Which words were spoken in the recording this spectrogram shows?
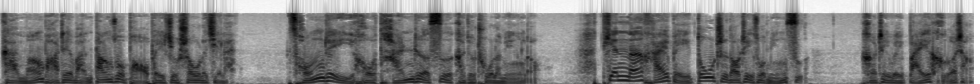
赶忙把这碗当做宝贝就收了起来。从这以后，潭柘寺可就出了名了，天南海北都知道这座名寺和这位白和尚，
